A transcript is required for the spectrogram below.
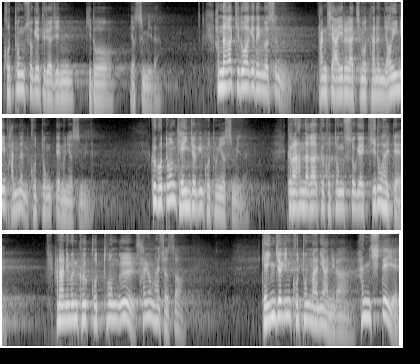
고통 속에 들여진 기도였습니다. 한나가 기도하게 된 것은 당시 아이를 낳지 못하는 여인이 받는 고통 때문이었습니다. 그 고통은 개인적인 고통이었습니다. 그러나 한나가 그 고통 속에 기도할 때 하나님은 그 고통을 사용하셔서 개인적인 고통만이 아니라 한 시대의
